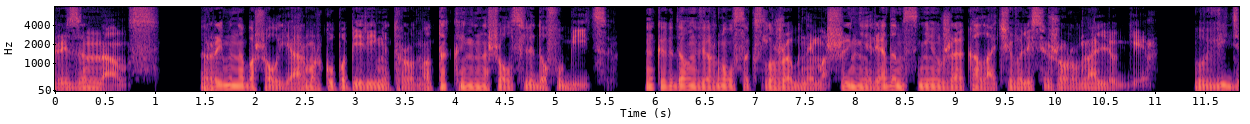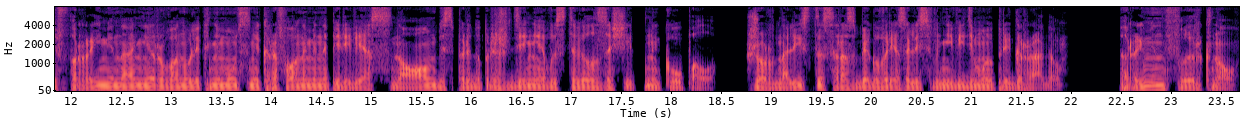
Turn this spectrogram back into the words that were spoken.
резонанс». Рымин обошел ярмарку по периметру, но так и не нашел следов убийцы. А когда он вернулся к служебной машине, рядом с ней уже околачивались журналюги. Увидев Рымина, они рванули к нему с микрофонами наперевес, но он без предупреждения выставил защитный купол. Журналисты с разбегу врезались в невидимую преграду. Рымин фыркнул.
